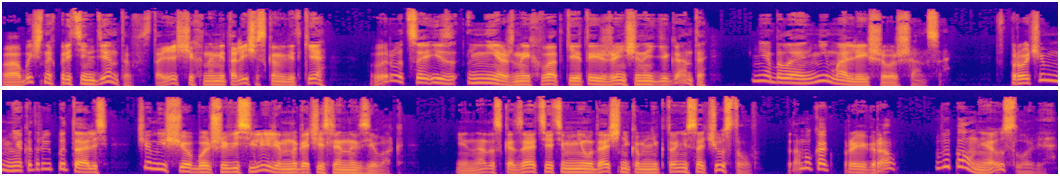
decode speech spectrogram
У обычных претендентов, стоящих на металлическом витке, вырваться из нежной хватки этой женщины-гиганта не было ни малейшего шанса. Впрочем, некоторые пытались, чем еще больше веселили многочисленных зевак. И, надо сказать, этим неудачникам никто не сочувствовал, потому как проиграл, выполняя условия.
